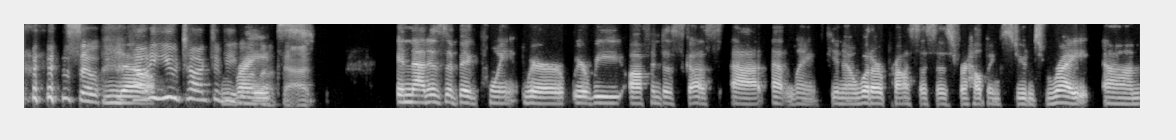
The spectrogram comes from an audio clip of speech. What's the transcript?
so No. how do you talk to people Right. about that? And that is a big point where where we often discuss at at length you know what our process is for helping students write. Um,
